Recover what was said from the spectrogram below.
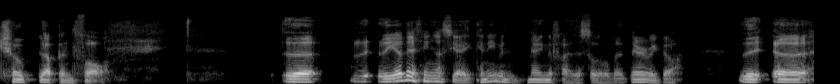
choked up and full. The, the, the other thing, let's see, I can even magnify this a little bit. There we go. The uh,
